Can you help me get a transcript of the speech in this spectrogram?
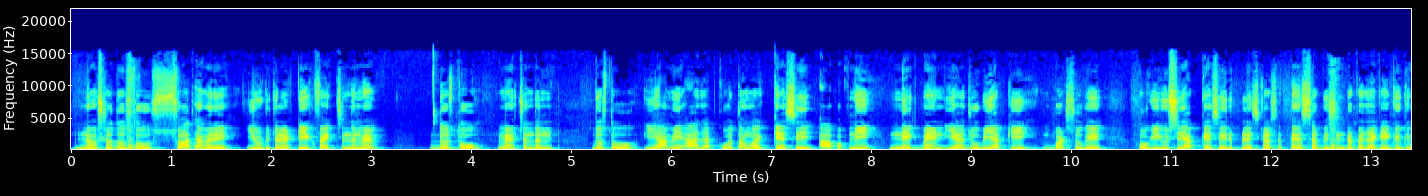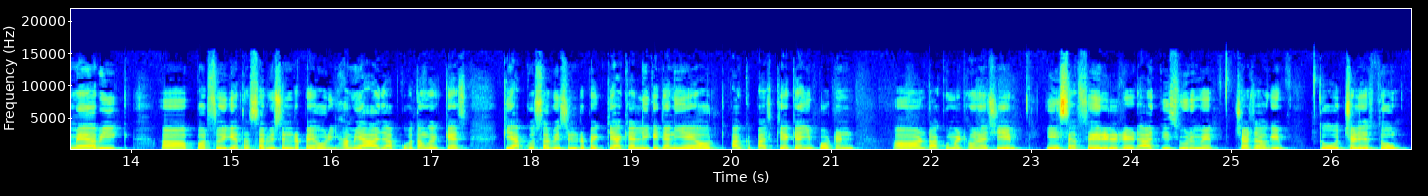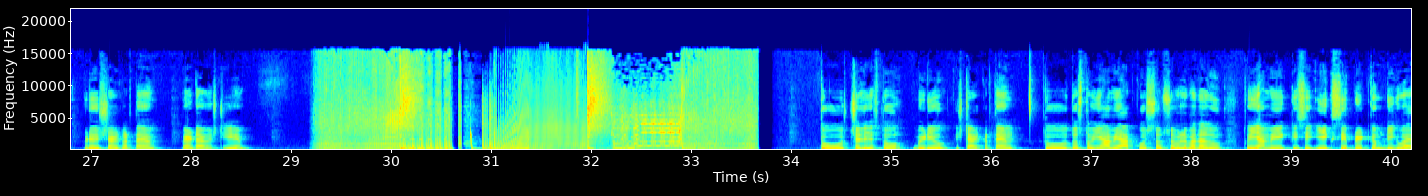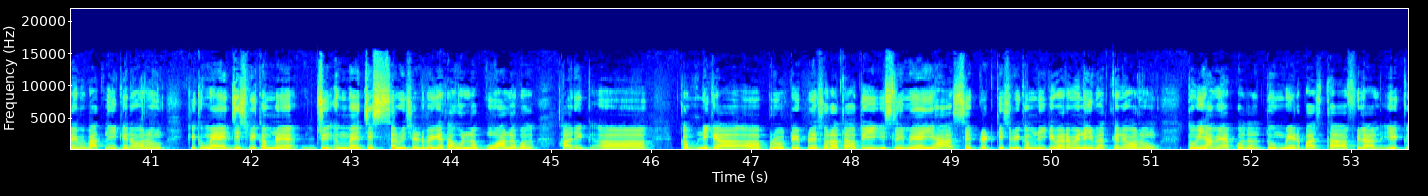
नमस्कार दोस्तों, स्वागत है हमारे YouTube channel tech fact Chandan में। दोस्तों, मैं चंदन। दोस्तों, यहाँ मैं आज आपको बताऊँगा कैसे आप अपने नेक बैंड या जो भी आपकी बड्स हो गए, होगी, उसे आप कैसे रिप्लेस कर सकते हैं सर्विस सेंटर पर जाके। क्योंकि मैं अभी परसों गया था सर्विस सेंटर पे और यहाँ मैं आज आपको बताऊँगा कैसे, कि आपको सर्विस सेंटर पे क्या क्या लेके जानी है और आपके पास क्या क्या इंपॉर्टेंट डॉक्यूमेंट होना चाहिए। इन सबसे रिलेटेड आज इस वीडियो में चर्चा होगी। तो चलिए दोस्तों वीडियो स्टार्ट करते हैं। मैं टाइम है तो चलिए दोस्तों वीडियो स्टार्ट करते हैं। तो दोस्तों यहाँ मैं आपको सबसे पहले बता दूँ तो यहाँ मैं किसी एक सेपरेट कंपनी के बारे में बात नहीं करने वाला हूँ क्योंकि मैं जिस भी कंपनी मैं जिस सर्विस सेंटर पर गया था वो लग, वहाँ लगभग हर एक कंपनी का प्रोडक्ट रिप्लेस हो रहा था तो इसलिए मैं यहाँ सेपरेट किसी भी कंपनी के बारे में नहीं बात करने वाला हूँ। तो यहाँ मैं आपको बता दूँ मेरे पास था फ़िलहाल एक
